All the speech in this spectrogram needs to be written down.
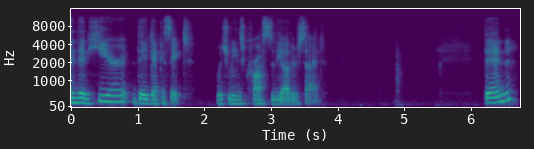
And then here they decussate, which means cross to the other side. Then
